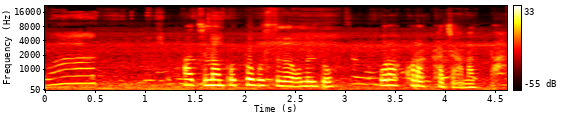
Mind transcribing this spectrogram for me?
What? 하지만 포토부스는 오늘도 호락호락하지 않았다.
